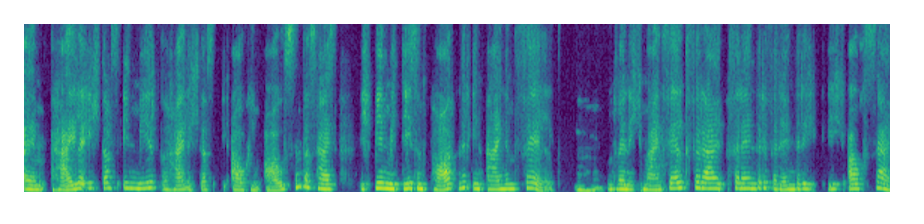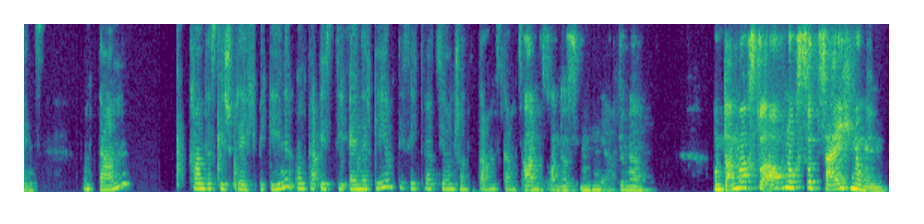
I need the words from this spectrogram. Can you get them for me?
ähm, heile ich das in mir, dann heile ich das auch im Außen. Das heißt, ich bin mit diesem Partner in einem Feld. Mhm. Und wenn ich mein Feld verändere, verändere ich auch seins. Und dann kann das Gespräch beginnen und da ist die Energie und die Situation schon ganz, ganz, Ganz anders. Mhm. Ja. Genau. Und dann machst du auch noch so Zeichnungen.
